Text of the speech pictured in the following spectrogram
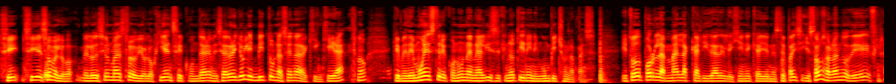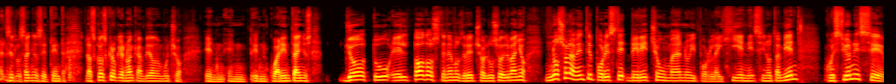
Sí, sí, eso me, lo, me lo decía un maestro de biología en secundaria. Me decía, a ver, yo le invito una cena a quien quiera, ¿no? Que me demuestre con un análisis que no tiene ningún bicho en la panza y todo por la mala calidad de la higiene que hay en este país. Y estamos hablando de finales de los años 70. Las cosas creo que no han cambiado mucho en, en, en 40 años. yo, tú, él, todos tenemos derecho al uso del baño, no solamente por este derecho humano y por la higiene, sino también cuestiones, eh,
